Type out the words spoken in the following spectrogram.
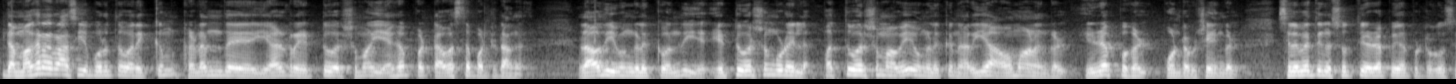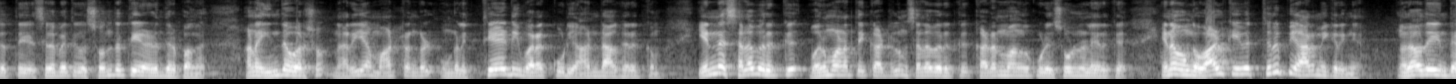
இந்த மகர ராசியை பொறுத்த வரைக்கும் கடந்த ஏழரை எட்டு வருஷமாக ஏகப்பட்ட அவஸ்தைப்பட்டுட்டாங்க அதாவது இவங்களுக்கு வந்து எ- எட்டு வருஷம் கூட இல்லை பத்து வருஷமாகவே இவங்களுக்கு நிறைய அவமானங்கள் இழப்புகள் போன்ற விஷயங்கள். சில பேர்த்துக்கு சொத்து இழப்பு ஏற்பட்டிருக்கும் சொத்து சில பேர்த்துக்கு சொந்தத்தையே இழந்திருப்பாங்க. ஆனால் இந்த வருஷம் நிறைய மாற்றங்கள் உங்களை தேடி வரக்கூடிய ஆண்டாக இருக்கும். என்ன செலவு இருக்குது வருமானத்தை காட்டிலும் செலவு இருக்குது கடன் வாங்கக்கூடிய சூழ்நிலை இருக்குது ஏன்னா உங்கள் வாழ்க்கையவே திருப்பி ஆரம்பிக்கிறீங்க. அதாவது இந்த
